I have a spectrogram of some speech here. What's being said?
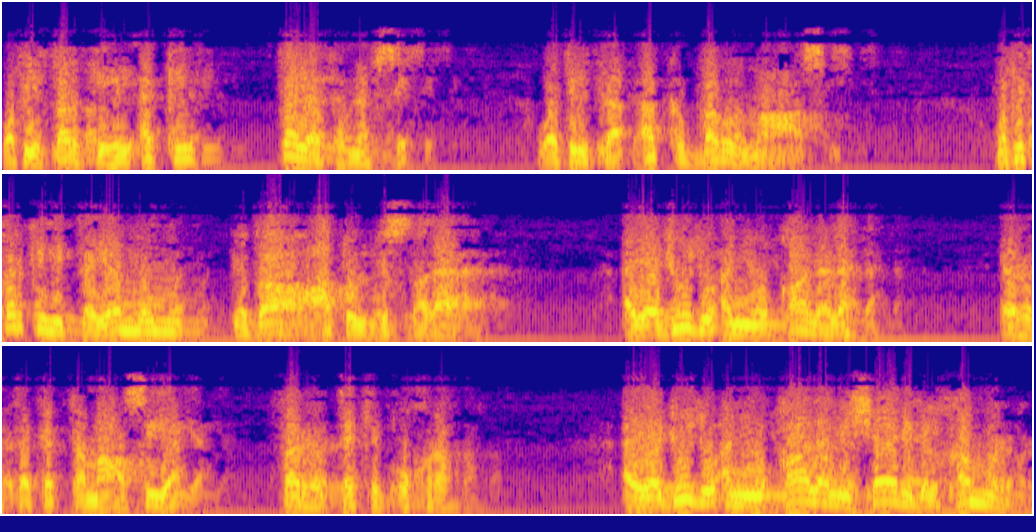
وفي تركه الأكل تلف نفسه. وتلك أكبر المعاصي. وفي تركه التيمم إضاعة للصلاة. أيجوز أن يقال له ارتكبت معصية فارتكب أخرى. أيجوز أن يقال لشارب الخمر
